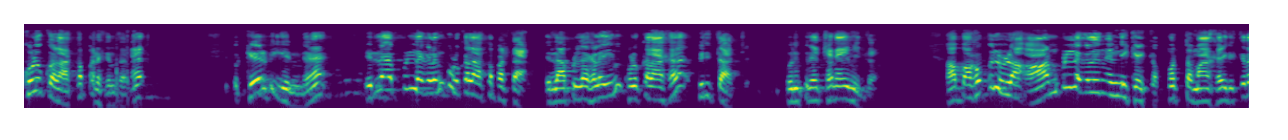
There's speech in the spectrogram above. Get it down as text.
குழுக்களாக்கப்படுகின்றனர். இப்ப கேள்வி என்ன? எல்லா பிள்ளைகளும் குழுக்களாக்கப்பட்டார். எல்லா பிள்ளைகளையும் குழுக்களாக பிரித்தாச்சு ஒரு பிரச்சனையும் இல்லை. அவ்வகுப்பில் உள்ள ஆண் பிள்ளைகளின் எண்ணிக்கைக்கும் மொத்தமாக இருக்கிற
